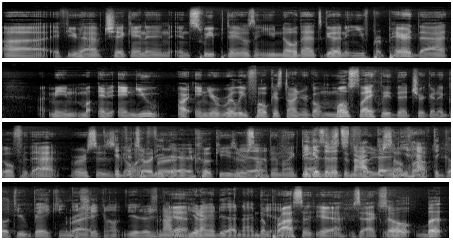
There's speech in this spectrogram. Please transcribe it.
uh if you have chicken and, and sweet potatoes and you know that's good and you've prepared that, I mean and, and you are and you're really focused on your goal, most likely that you're gonna go for that versus If it's going already for there. cookies or Yeah. something like that. because if it's not there, you up. have to go through baking the Right. chicken. You're, there's not Yeah. you're not gonna do that at 9 the p.m. process, yeah, exactly. So, but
